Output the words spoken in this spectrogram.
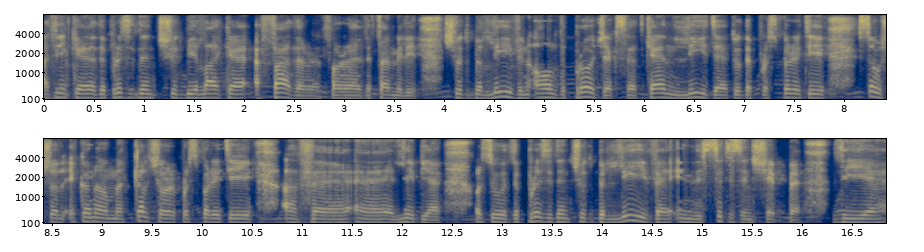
I think the president should be like a, a father for the family, should believe in all the projects that can lead to the prosperity, social, economic, cultural prosperity of Libya. Also, the president should believe in the citizenship, the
